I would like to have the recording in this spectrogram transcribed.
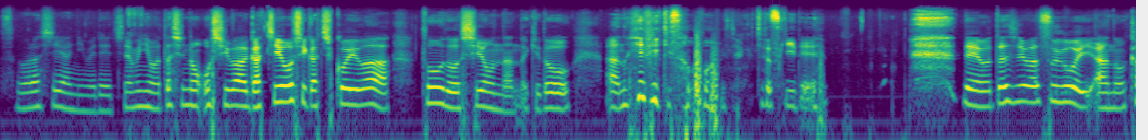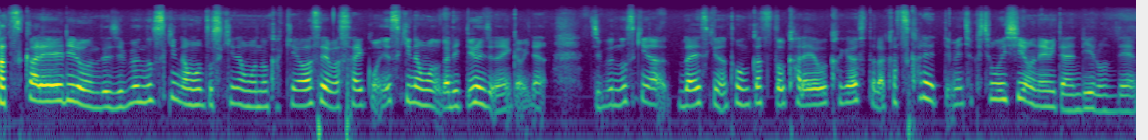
素晴らしいアニメでちなみに私の推しはガチ推しガチ恋は東堂シオンなんだけどあの響様もめちゃくちゃ好きで。で私はすごいあのカツカレー理論で自分の好きなものと好きなものを掛け合わせれば最高に好きなものができるんじゃないかみたいな。自分の好きな大好きなとんかつとカレーを掛け合わせたらカツカレーってめちゃくちゃ美味しいよねみたいな理論で。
